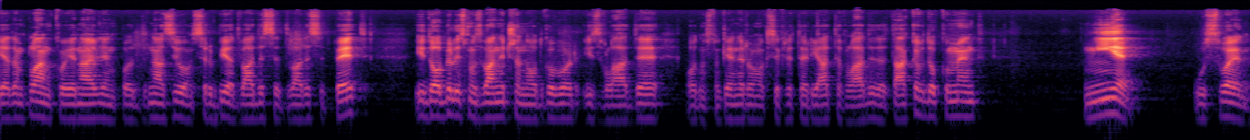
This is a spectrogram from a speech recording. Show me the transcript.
jedan plan koji je najavljen pod nazivom Srbija 2025 i dobili smo zvaničan odgovor iz vlade, odnosno generalnog sekretarijata vlade, da takav dokument nije usvojen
